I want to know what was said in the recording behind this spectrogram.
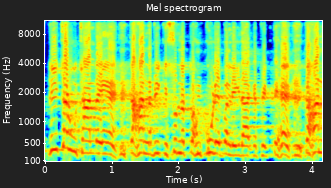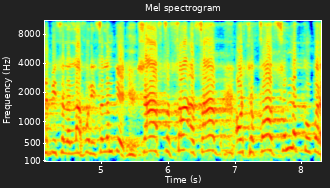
कीचड़ उछाल रहे हैं। कहा नबी की सुन्नत को हम कूड़े पर ले जाकर फेंकते हैं। कहा नबी सल्लल्लाहु अलैहि वसल्लम के साफ़ साफ़ और शफाफ सुन्नत के ऊपर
